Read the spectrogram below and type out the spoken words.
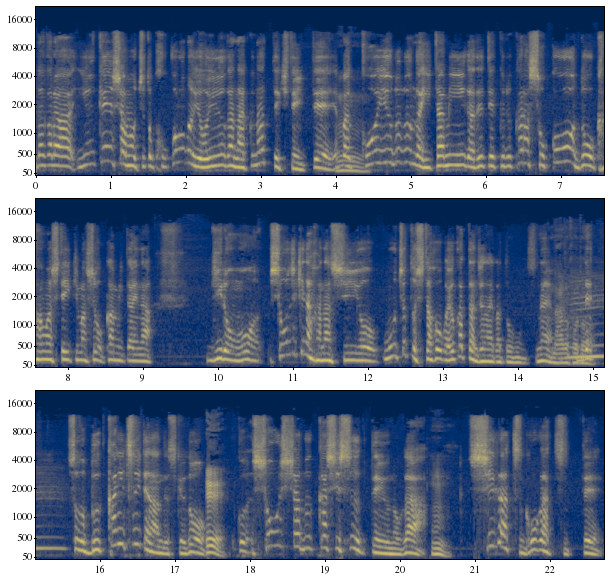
だから有権者もちょっと心の余裕がなくなってきていて、やっぱりこういう部分が痛みが出てくるから、そこをどう緩和していきましょうかみたいな議論を、正直な話をもうちょっとした方が良かったんじゃないかと思うんですね。なるほど。でその物価についてなんですけど、ええ、消費者物価指数っていうのが、うん4月、5月って、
